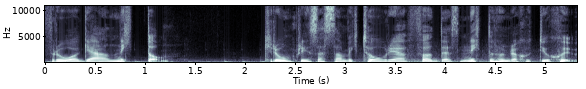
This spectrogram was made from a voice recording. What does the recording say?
Fråga 19. Kronprinsessan Victoria föddes 1977,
